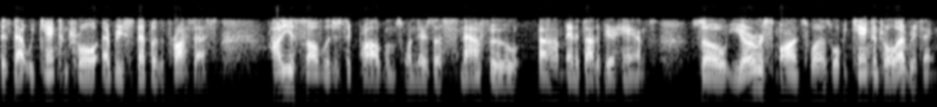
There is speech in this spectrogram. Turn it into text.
is that we can't control every step of the process. How do you solve logistic problems when there's a snafu um, and it's out of your hands? So your response was, well, we can't control everything,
